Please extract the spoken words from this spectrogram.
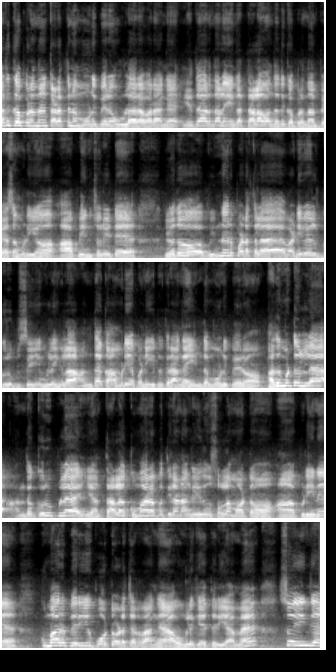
அதுக்கப்புறம் தான் கடத்தின மூணு பேரும் உள்ளார வராங்க. எதாக இருந்தாலும் எங்கள் தலை வந்ததுக்கப்புறம் தான் பேச முடியும் அப்படின்னு சொல்லிட்டு ஏதோ வின்னர் படத்தில் வடிவேல் குரூப் செய்யும் இல்லைங்களா? அந்த காமெடியை பண்ணிக்கிட்டு இருக்கிறாங்க இந்த மூணு பேரும். அது மட்டும் இல்லை அந்த குரூப்பில் என் தலை குமாரை பற்றிலாம் நாங்கள் எதுவும் சொல்ல மாட்டோம் ஆ அப்படின்னு குமார் பேரையும் போட்டு உடச்சிட்றாங்க அவங்களுக்கே தெரியாமல் ஸோ இங்கே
